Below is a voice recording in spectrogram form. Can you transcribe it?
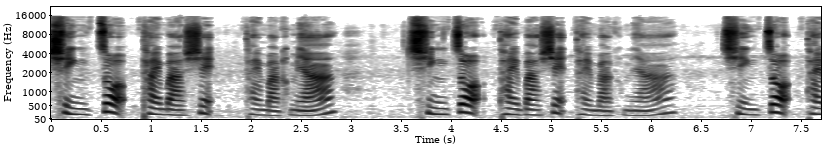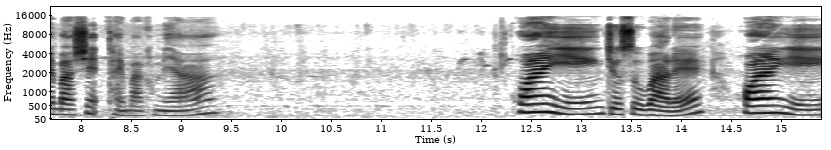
ချင်းကြော့ထိုင်ပါရှင့်ထိုင်ပါခမညာချင်းကြော့ထိုင်ပါရှင့်ထိုင်ပါခမညာချင်းကြော့ထိုင်ပါရှင့်ထိုင်ပါခမညာ ဟွမ်းရင်ကျူဆိုပါတယ်ဟွမ်းရင်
